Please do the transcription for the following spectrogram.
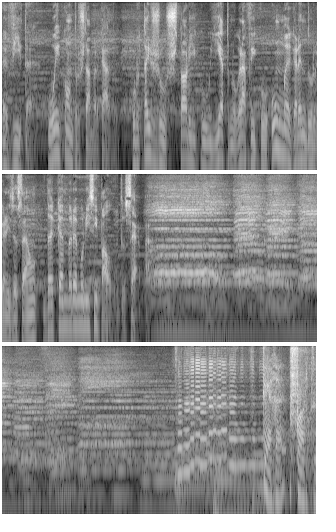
a vida. O encontro está marcado cortejo histórico e etnográfico, uma grande organização da Câmara Municipal de Serpa. Terra Forte.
